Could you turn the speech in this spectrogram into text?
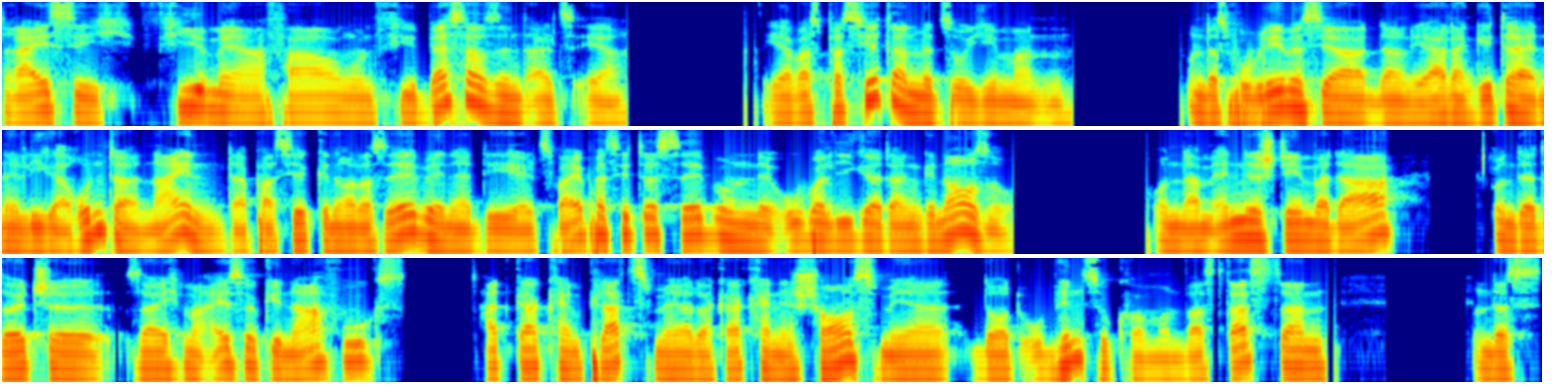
30 viel mehr Erfahrung und viel besser sind als er. Ja, was passiert dann mit so jemandem? Und das Problem ist ja, dann, ja, dann geht er halt in der Liga runter. Nein, da passiert genau dasselbe. In der DL2 passiert dasselbe und in der Oberliga dann genauso. Und am Ende stehen wir da und der deutsche, sag ich mal, Eishockey-Nachwuchs hat gar keinen Platz mehr oder gar keine Chance mehr, dort oben hinzukommen. Und was das dann und das,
